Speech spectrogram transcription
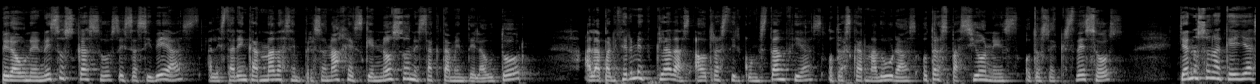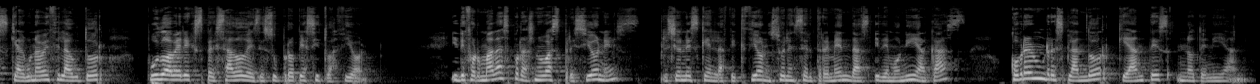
Pero aun en esos casos, esas ideas, al estar encarnadas en personajes que no son exactamente el autor, al aparecer mezcladas a otras circunstancias, otras carnaduras, otras pasiones, otros excesos, ya no son aquellas que alguna vez el autor pudo haber expresado desde su propia situación. Y deformadas por las nuevas presiones, presiones que en la ficción suelen ser tremendas y demoníacas, cobran un resplandor que antes no tenían.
